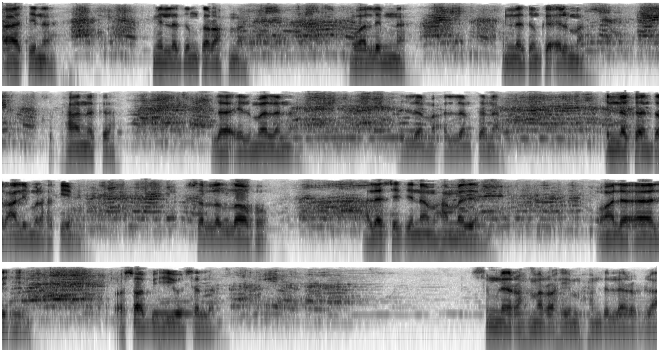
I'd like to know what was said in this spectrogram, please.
wa jammilna bil afiyah ya arhamar rahimin Rabbana atina min ladunka rahmah wa alimna min ladunka ilma subhanaka la ilma lana illa ma 'allamtana innaka antal alimul hakim sallallahu ala sayyidina muhammadin wa ala alihi wa sahbihi wa sallam Bismillahirrahmanirrahim. Alhamdulillah rabbil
